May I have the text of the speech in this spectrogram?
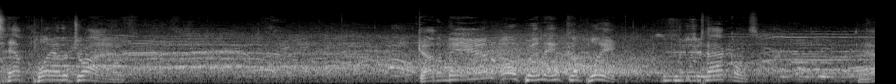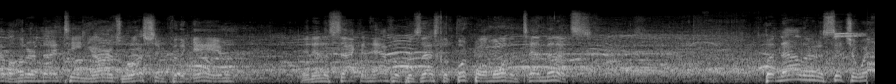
10th play of the drive. Got a man open, incomplete. Tackles. They have 119 yards rushing for the game. And in the second half, have possessed the football more than 10 minutes. But now they're in a situation.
